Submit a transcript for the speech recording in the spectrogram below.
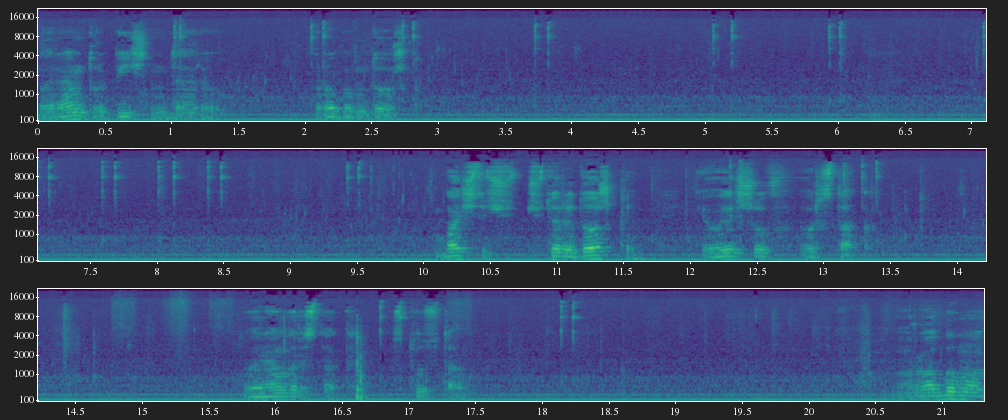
Беремо тропічне дерево. Робимо дошку. Бачите, чотири дошки і вийшов верстак. Беремо верстак, тут став. Робимо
